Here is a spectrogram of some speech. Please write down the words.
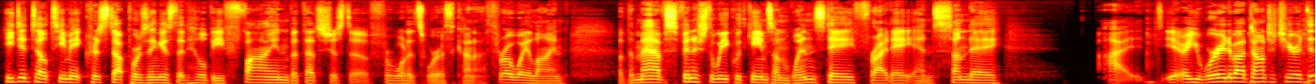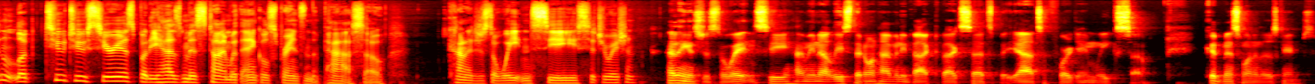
He did tell teammate Kristaps Porzingis that he'll be fine, but that's just a, for what it's worth, kind of throwaway line. The Mavs finished the week with games on Wednesday, Friday, and Sunday. I, are you worried about Doncic here? It didn't look too too serious, but he has missed time with ankle sprains in the past, so kind of just a wait and see situation. I think it's just a wait and see. I mean, at least they don't have any back to back sets, but yeah, it's a four game week, so could miss one of those games.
